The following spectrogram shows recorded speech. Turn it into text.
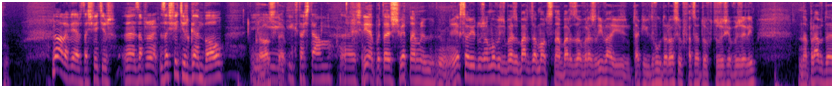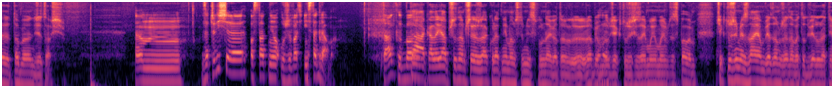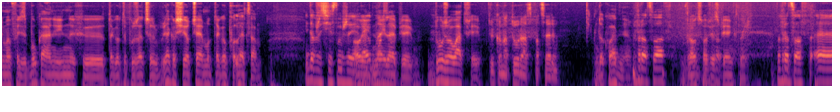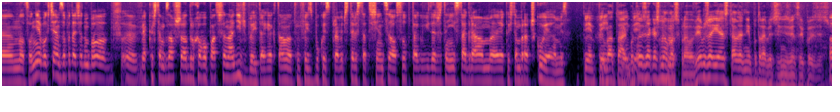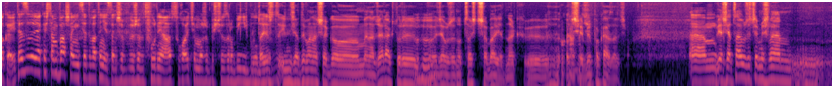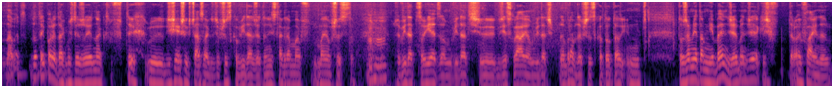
No ale wiesz, zaświecisz, e, zaświecisz gębą i, Proste. i ktoś tam e, się... Nie, płyta jest świetna. Nie chcę o niej dużo mówić, bo jest bardzo mocna, bardzo wrażliwa i takich dwóch dorosłych facetów, którzy się wyżyli. Naprawdę to będzie coś. Em, zaczęliście ostatnio używać Instagrama. Tak? Bo Tak, ale ja przyznam szczerze, że akurat nie mam z tym nic wspólnego. To e, robią Okej. ludzie, którzy się zajmują moim zespołem. Ci, którzy mnie znają, wiedzą, że nawet od wielu lat nie mam Facebooka ani innych y, tego typu rzeczy. Jakoś się odciąłem od tego, polecam. i dobrze ci się z tym żyje. Oj, tak? Najlepiej. Dużo łatwiej. Tylko natura, spacery. Dokładnie. Wrocław. Wrocław jest piękny. Wrocław. E, no co, nie, bo chciałem zapytać o tym, bo w, e, jakoś tam zawsze odruchowo patrzę na liczby i tak jak tam na tym Facebooku jest prawie 400 tysięcy osób, tak widać, że ten Instagram e, jakoś tam raczkuje, tam jest pię, pię, Chyba tak, pię- bo to jest jakaś nowa Mhm. sprawa. Wiem, że jest, ale nie potrafię ci nic więcej powiedzieć. Okej, to jest jakaś tam wasza inicjatywa, to nie jest tak, że, że wytwórnia, słuchajcie, może byście zrobili, było To jest inicjatywa naszego menadżera, który Mhm. powiedział, że no coś trzeba jednak y, od siebie pokazać. Um, Wiesz, ja całe życie myślałem, mm, nawet do tej pory tak myślę, że jednak w tych y, dzisiejszych czasach, gdzie wszystko widać, że ten Instagram ma, mają wszyscy, mhm. że widać co jedzą, widać y, gdzie schrają, widać naprawdę wszystko, to, to, mm, to, że mnie tam nie będzie, będzie jakieś trochę fajne.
